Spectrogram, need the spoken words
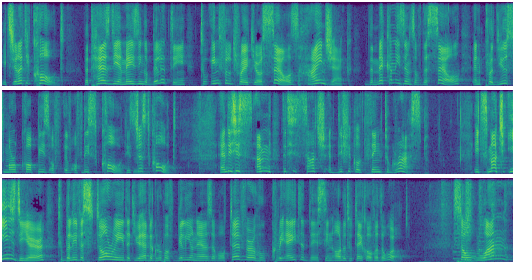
It's genetic code that has the amazing ability to infiltrate your cells, hijack the mechanisms of the cell, and produce more copies of, of, of this code. It's hmm. just code. And this is, I mean, this is such a difficult thing to grasp. It's much easier to believe a story that you have a group of billionaires or whatever who created this in order to take over the world. So, one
